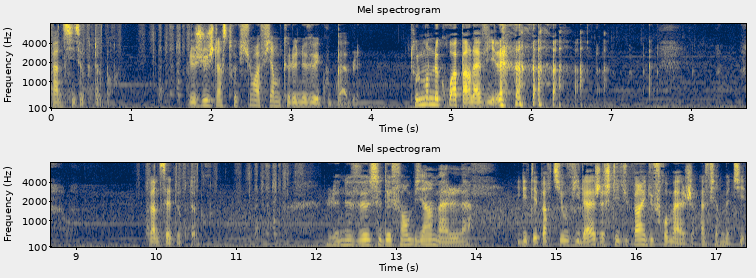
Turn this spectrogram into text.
26 octobre. Le juge d'instruction affirme que le neveu est coupable. Tout le monde le croit par la ville. 27 octobre. Le neveu se défend bien mal. Il était parti au village acheter du pain et du fromage, affirme-t-il.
